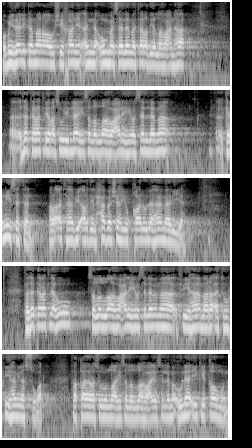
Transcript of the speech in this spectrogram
ومن ذلك ما رواه الشيخان أن أم سلمة رضي الله عنها ذكرت لرسول الله صلى الله عليه وسلم كنيسة رأتها بأرض الحبشة يقال لها مارية. فذكرت له صلى الله عليه وسلم ما فيها ما رأته فيها من الصور. فقال رسول الله صلى الله عليه وسلم أولئك قوم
